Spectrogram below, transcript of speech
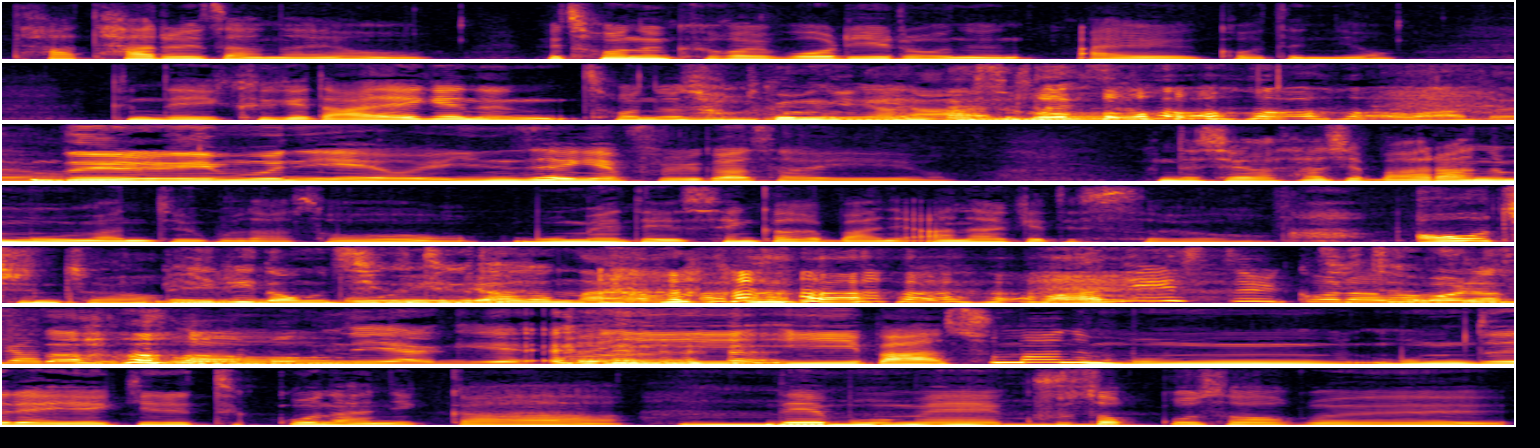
다 다르잖아요. 저는 그걸 머리로는 알거든요. 근데 그게 나에게는 전혀 적용이 안 돼서 늘 의문이에요. 인생의 불가사의예요. 근데 제가 사실 말하는 몸을 만들고 나서 몸에 대해 생각을 많이 안 하게 됐어요. 어, 진짜요? 네. 일이 너무 지긋지긋하셨나요? 많이 했을 거라고 생각했어. 몸 이야기에. 그러니까 이, 이 마, 수많은 몸, 몸들의 얘기를 듣고 나니까 음. 내 몸의 구석구석을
